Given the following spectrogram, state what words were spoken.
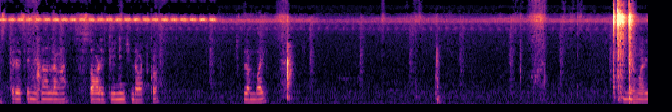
इस तरह से निशान लगाएँ साढ़े तीन इंच डॉट का, लंबाई। ये हमारी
